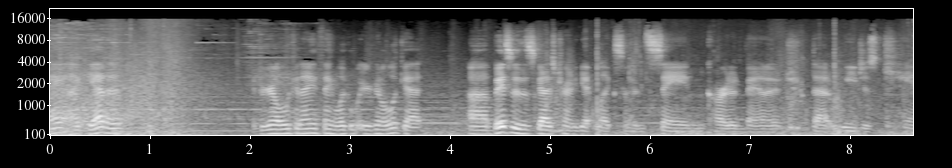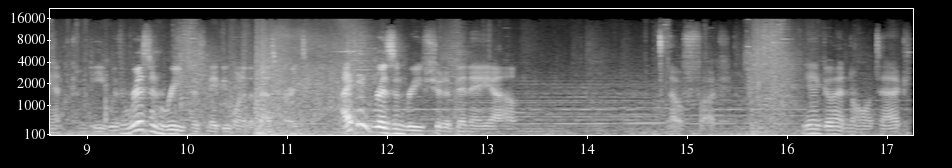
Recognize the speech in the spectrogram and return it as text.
hey, I get it. If you're to look at anything, look at what you're to look at. Uh, basically, this guy's trying to get like some insane card advantage that we just can't compete with. Risen Reef is maybe one of the best cards. I think Risen Reef should have been a... Um... Oh, fuck. Yeah, go ahead and all attack.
